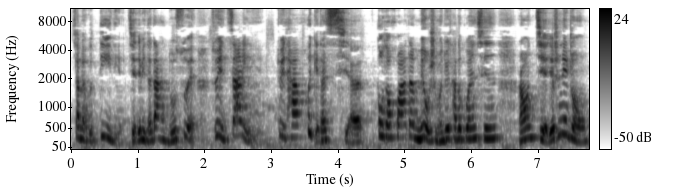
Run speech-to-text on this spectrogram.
下面有个弟弟，姐姐比他大很多岁，所以家里对他会给他钱够他花，但没有什么对他的关心。然后姐姐是那种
